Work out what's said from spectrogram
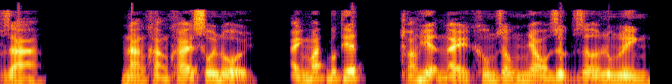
gia. Nàng khẳng khái sôi nổi, ánh mắt bức thiết, thoáng hiện này không giống nhau rực rỡ lung linh.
